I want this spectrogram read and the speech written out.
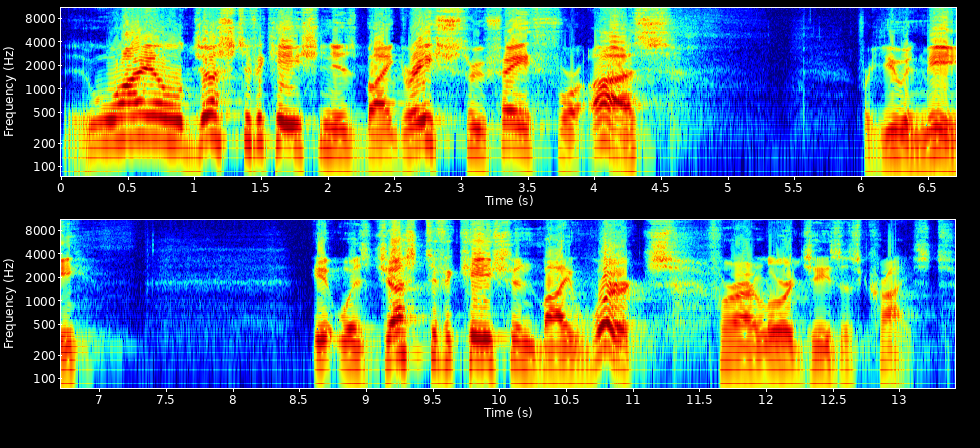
While justification is by grace through faith for us, for you and me, it was justification by works for our Lord Jesus Christ.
